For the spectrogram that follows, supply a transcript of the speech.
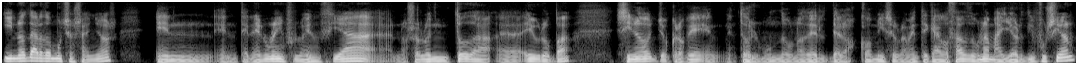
y no tardó muchos años en, tener una influencia no solo en toda eh, Europa, sino yo creo que en, todo el mundo, uno de, los cómics seguramente que ha gozado de una mayor difusión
